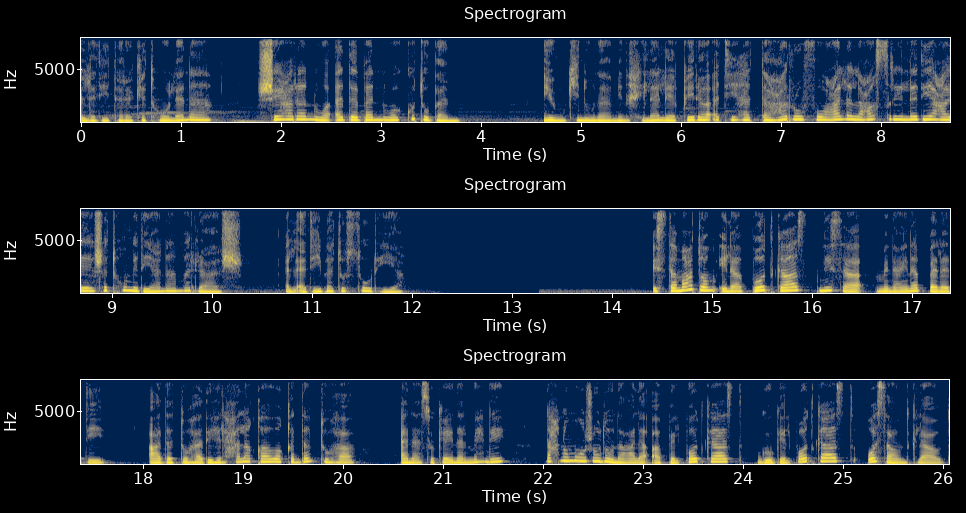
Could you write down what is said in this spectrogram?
الذي تركته لنا شعرا وأدبا وكتبا. يمكننا من خلال قراءتها التعرف على العصر الذي عايشته مريانا مراش الأديبة السورية. استمعتم إلى بودكاست نساء من عنب بلدي. أعددت هذه الحلقة وقدمتها. أنا سكين المهدي. نحن موجودون على Apple Podcast، Google Podcast و SoundCloud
